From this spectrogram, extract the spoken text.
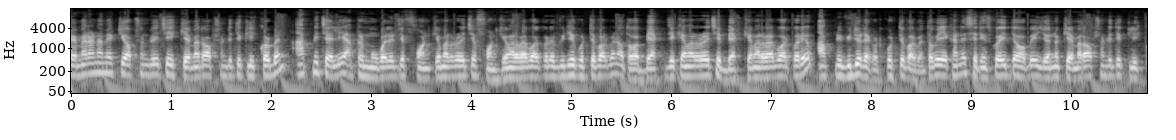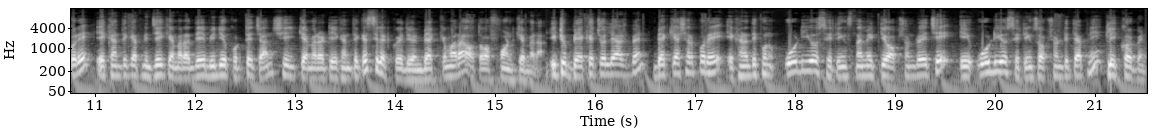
ক্যামেরা নামে একটি অপশন রয়েছে, এই ক্যামেরা অপশনটিতে ক্লিক করবেন। আপনি চাইলে আপনার মোবাইলের যে ফ্রন্ট ক্যামেরা রয়েছে ফ্রন্ট ক্যামেরা ব্যবহার করে ভিডিও করতে পারবেন, অথবা ব্যাক যে ক্যামেরা রয়েছে ব্যাক ক্যামেরা ব্যবহার করেও আপনি ভিডিও রেকর্ড করতে পারবেন। তবে এখানে সেটিংস করে দিতে হবে, এই জন্য ক্যামেরা অপশনটিতে ক্লিক করে এখান থেকে আপনি যে ক্যামেরা দিয়ে ভিডিও করতে চান, সেই ক্যামেরাটি এখান থেকে সিলেক্ট করে দিবেন ব্যাক ক্যামেরা অথবা ফ্রন্ট ক্যামেরা একটু ব্যাকে চলে আসবেন। ব্যাকে আসার পরে এখানে দেখুন অডিও সেটিংস নামে একটি অপশন রয়েছে, এই অডিও সেটিংস অপশনটিতে আপনি ক্লিক করবেন।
